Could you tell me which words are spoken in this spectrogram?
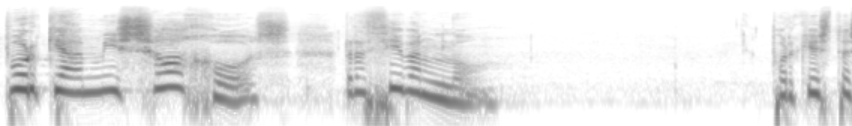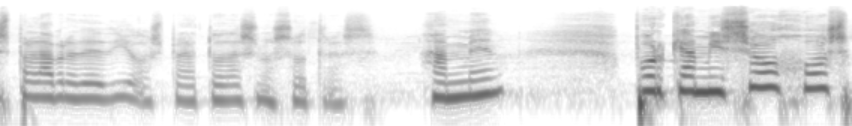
porque a mis ojos, recíbanlo, porque esta es palabra de Dios para todas nosotras. Amén. Porque a mis ojos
